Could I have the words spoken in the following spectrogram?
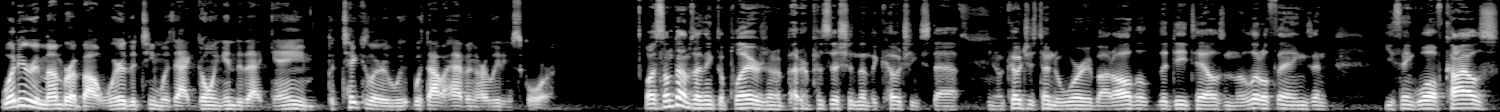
What do you remember about where the team was at going into that game, particularly without having our leading scorer? Well, sometimes I think the players are in a better position than the coaching staff. You know, coaches tend to worry about all the, the details and the little things, and you think, well, if Kyle's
